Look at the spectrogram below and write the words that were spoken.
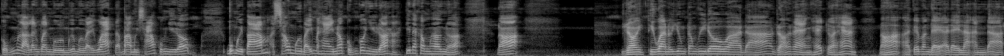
cũng là lên quanh 10 17W là 36 cũng như đó. 48 60 72 nó cũng có nhiêu đó hả? Chứ nó không hơn nữa. Đó. Rồi thì qua nội dung trong video à, đã rõ ràng hết rồi ha anh. Đó à, cái vấn đề ở đây là anh đã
